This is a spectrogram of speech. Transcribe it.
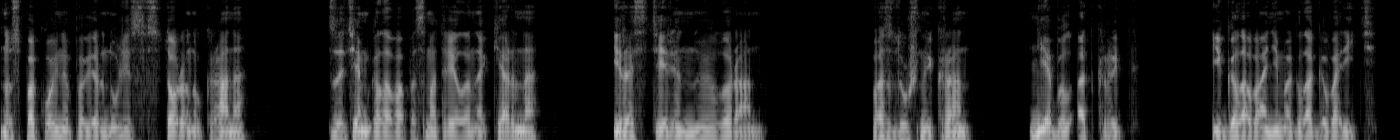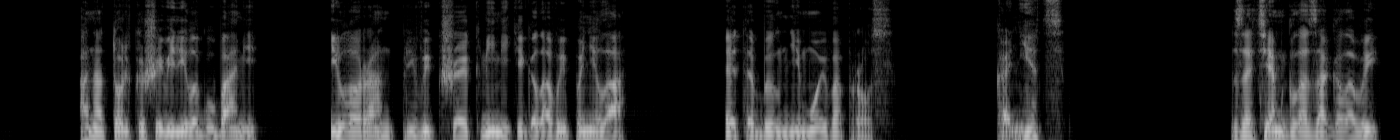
но спокойно повернулись в сторону крана. Затем голова посмотрела на Керна и растерянную Лоран. Воздушный кран не был открыт, и голова не могла говорить. Она только шевелила губами, и Лоран, привыкшая к мимике головы, поняла — это был не мой вопрос. Конец. Затем глаза головы,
